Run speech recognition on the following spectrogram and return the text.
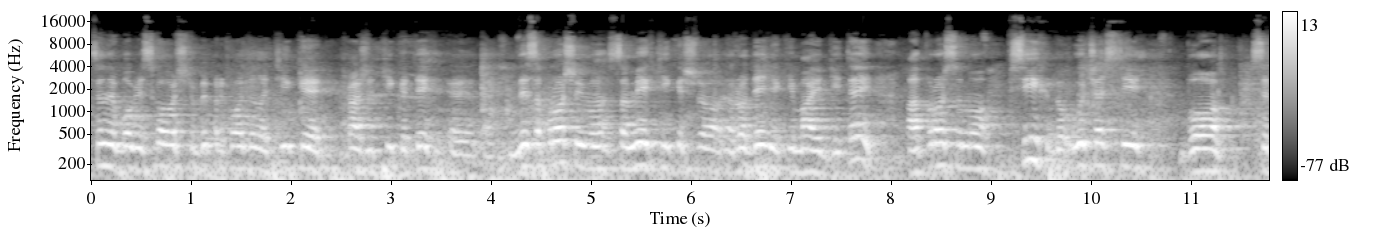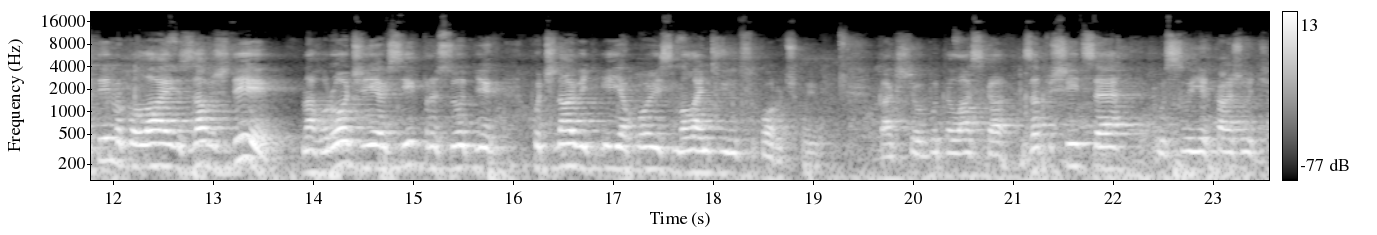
Це не обов'язково, щоб ви приходили тільки, кажуть, тільки тих, е, е, не запрошуємо самих тільки що родин, які мають дітей, а просимо всіх до участі, бо Святий Миколай завжди нагороджує всіх присутніх, хоч навіть і якоюсь маленькою цукорочкою. Так що, будьте ласка, запишіть це у своїх кажуть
